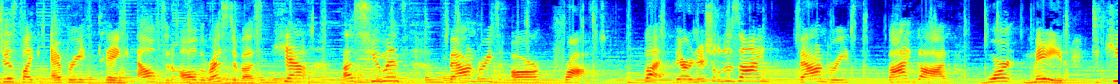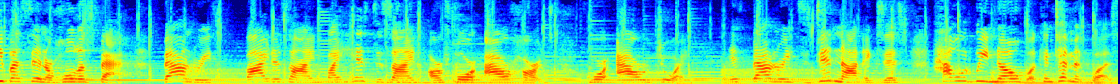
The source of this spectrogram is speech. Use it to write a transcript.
just like everything else and all the rest of us. Yeah, us humans, boundaries are crossed. But their initial design, boundaries by God, weren't made to keep us in or hold us back. Boundaries by design, by His design, are for our hearts, for our joy. If boundaries did not exist, how would we know what contentment was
